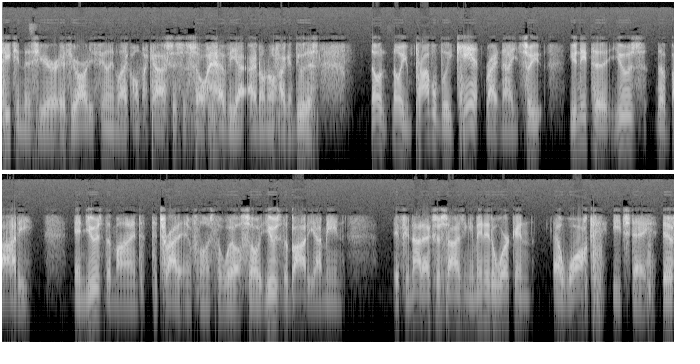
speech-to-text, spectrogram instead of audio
teaching this year if you're already feeling like, oh my gosh, this is so heavy. I, I don't know if I can do this. No, no, you probably can't right now. So you you need to use the body and use the mind to try to influence the will. So use the body. I mean, if you're not exercising, you may need to work in a walk each day. If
